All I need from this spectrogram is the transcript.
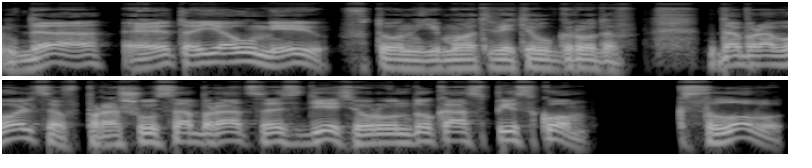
«Да, это я умею», — в тон ему ответил Гродов. «Добровольцев прошу собраться здесь, у рундука с песком. К слову,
